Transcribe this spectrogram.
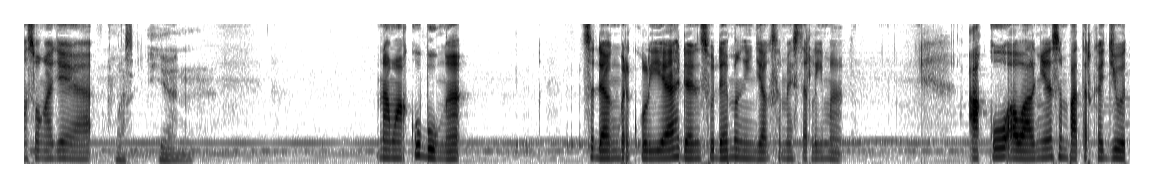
langsung aja ya Mas Ian Namaku Bunga. Sedang berkuliah dan sudah menginjak semester 5. Aku awalnya sempat terkejut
